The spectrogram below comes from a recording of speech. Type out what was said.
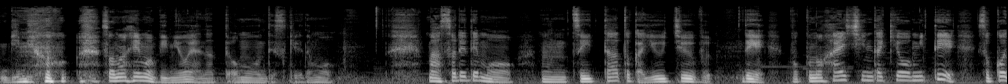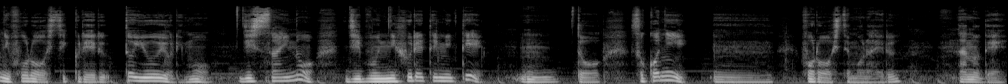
微妙 その辺も微妙やなって思うんですけれども、まあそれでも、うん、Twitter とか YouTube で僕の配信だけを見てそこにフォローしてくれるというよりも、実際の自分に触れてみて、うんと、そこに、うん、フォローしてもらえる。なので、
